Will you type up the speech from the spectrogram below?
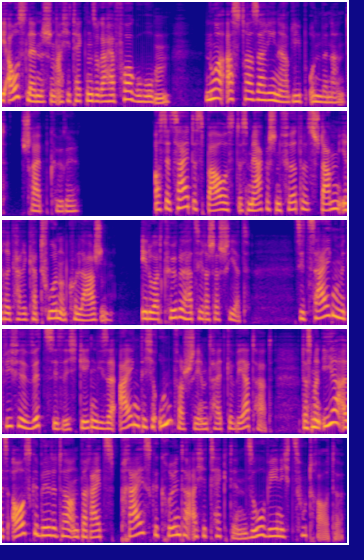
die ausländischen Architekten sogar hervorgehoben. Nur Astra Sarina blieb unbenannt, schreibt Kögel. Aus der Zeit des Baus des Märkischen Viertels stammen ihre Karikaturen und Collagen. Eduard Kögel hat sie recherchiert. Sie zeigen, mit wie viel Witz sie sich gegen diese eigentliche Unverschämtheit gewehrt hat, dass man ihr als ausgebildeter und bereits preisgekrönter Architektin so wenig zutraute.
